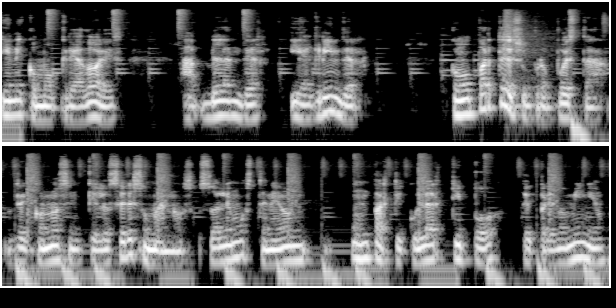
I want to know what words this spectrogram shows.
tiene como creadores a Blender y a Grinder. Como parte de su propuesta, reconocen que los seres humanos solemos tener un, un particular tipo de predominio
